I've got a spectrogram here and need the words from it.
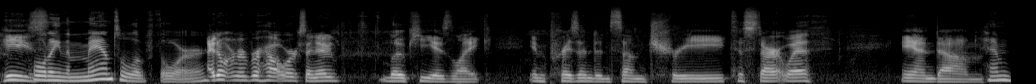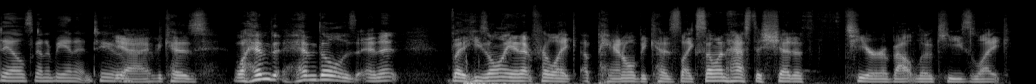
He's holding the mantle of Thor. I don't remember how it works. I know Loki is like imprisoned in some tree to start with, and um, Heimdall's gonna be in it too. yeah, because well, Hem Heimdall is in it, but he's only in it for like a panel because like someone has to shed a tear about Loki's like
